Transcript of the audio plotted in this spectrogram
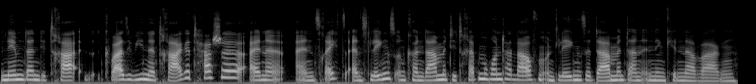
nehmen dann die Tra quasi wie eine Tragetasche, eine, eins rechts, eins links und können damit die Treppen runterlaufen und legen sie damit dann in den Kinderwagen.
